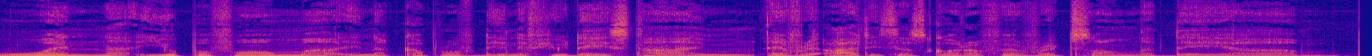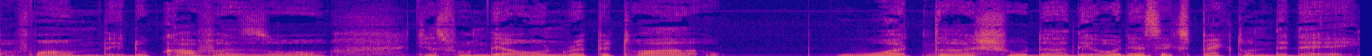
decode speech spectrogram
when you perform uh, in a couple of in a few days' time, every artist has got a favorite song that they um, perform. They do covers or just from their own repertoire. What uh, should uh, the audience expect on the day?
